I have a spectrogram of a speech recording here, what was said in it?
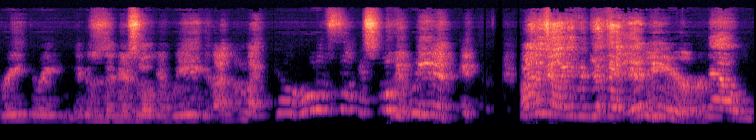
Creed 3, niggas was in there smoking weed, and I, I'm like, yo, who the fuck is smoking weed in here? How did y'all even get that in here? Now,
